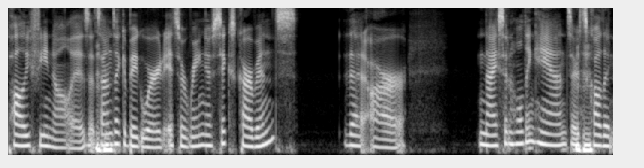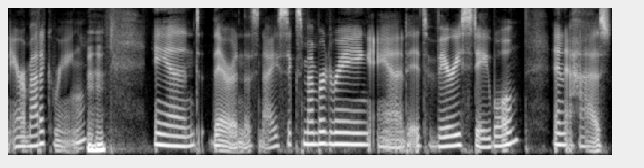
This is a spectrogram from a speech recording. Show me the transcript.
polyphenol is, it Mhm. sounds like a big word. It's a ring of six carbons that are nice and holding hands, or it's Mhm. called an aromatic ring. Mm-hmm. And they're in this nice six membered ring, and it's very stable, and it has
